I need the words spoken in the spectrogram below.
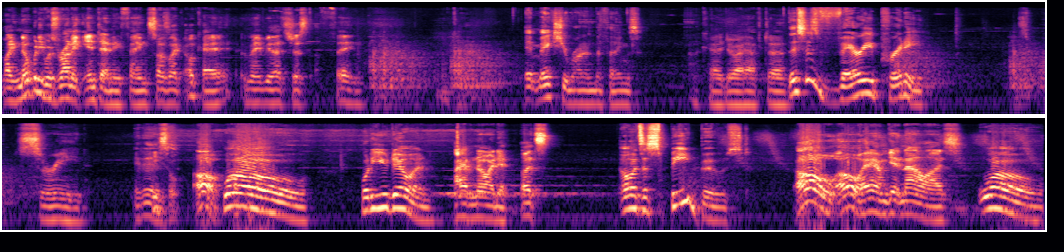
like nobody was running into anything. So I was like, okay, maybe that's just a thing. Okay. It makes you run into things. Okay, do I have to This is very pretty. It's serene? It is. Peaceful. Oh, Whoa. What are you doing? I have no idea. Let's. Oh, it's a speed boost. Oh, oh, hey, I'm getting allies. Whoa.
